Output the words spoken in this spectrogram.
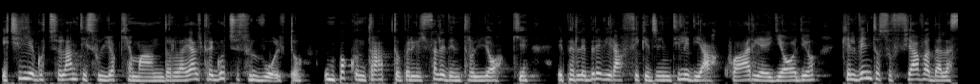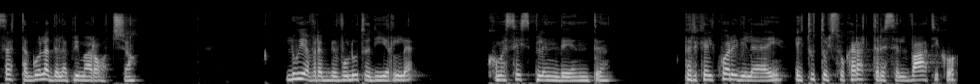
e ciglia gocciolanti sugli occhi a mandorla e altre gocce sul volto, un po' contratto per il sale dentro gli occhi e per le brevi raffiche gentili di acqua, aria e iodio che il vento soffiava dalla stretta gola della prima roccia. Lui avrebbe voluto dirle come sei splendente, perché il cuore di lei e tutto il suo carattere selvatico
